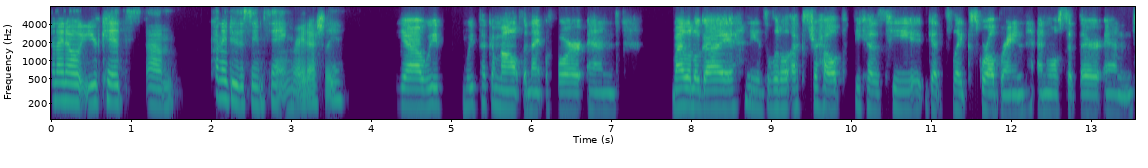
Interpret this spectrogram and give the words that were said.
And I know your kids um, kind of do the same thing, right, Ashley? Yeah, we we pick them out the night before, and my little guy needs a little extra help because he gets like squirrel brain and we'll sit there and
